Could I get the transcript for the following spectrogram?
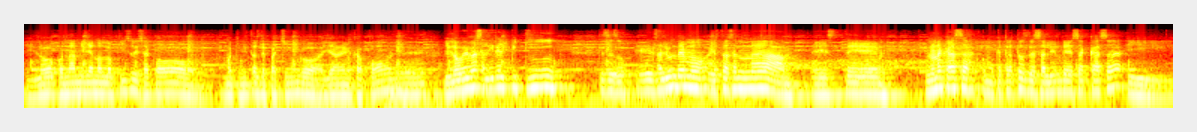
Y luego Konami ya no lo quiso y sacó maquinitas de pachingo allá en Japón. Eh, Y luego iba a salir el PT. ¿Qué es eso? Eh, salió un demo, estás en una este en una casa, como que tratas de salir de esa casa y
